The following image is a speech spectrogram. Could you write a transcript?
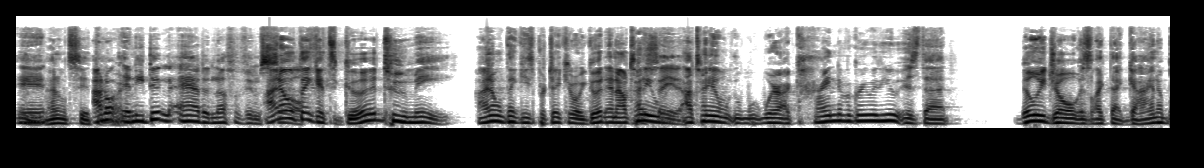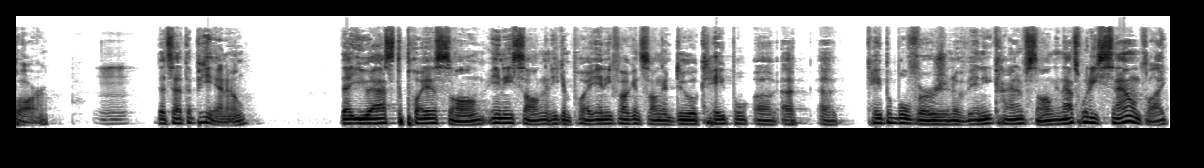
mm, I don't see it. That I don't, way. and he didn't add enough of himself. I don't think it's good. to me. I don't think he's particularly good. And I'll tell I you. I'll tell you where I kind of agree with you is that Billy Joel is like that guy in a bar Mm-hmm. that's at the piano that you ask to play a song, any song, and he can play any fucking song and do a capable, uh, a, a capable version of any kind of song, and that's what he sounds like.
